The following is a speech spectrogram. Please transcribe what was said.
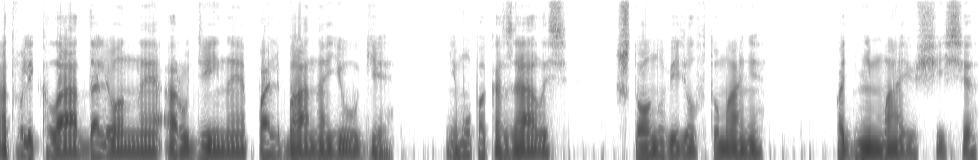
отвлекла отдаленная орудийная пальба на юге. Ему показалось, что он увидел в тумане поднимающийся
